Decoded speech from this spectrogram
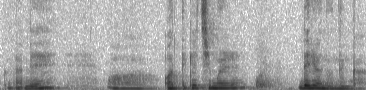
그 다음에 어, 어떻게 짐을 내려놓는가.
